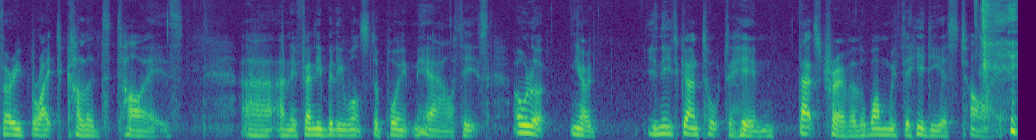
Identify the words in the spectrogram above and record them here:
very bright coloured ties. Uh, and if anybody wants to point me out, it's, oh, look, you know, you need to go and talk to him. That's Trevor, the one with the hideous tie.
